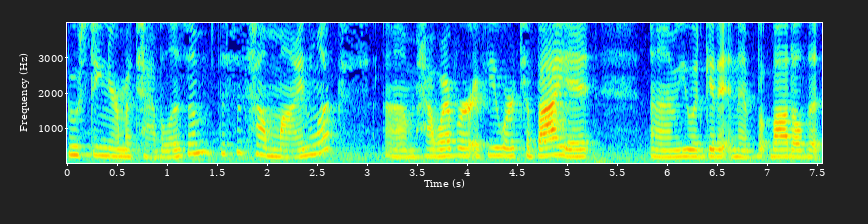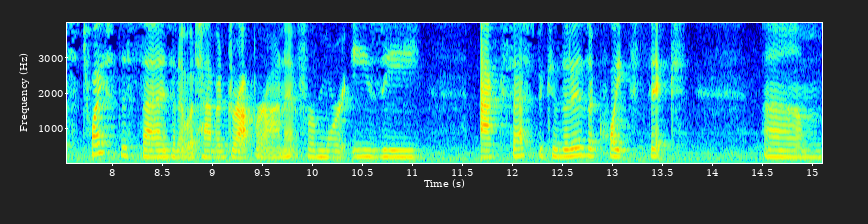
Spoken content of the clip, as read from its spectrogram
boosting your metabolism. This is how mine looks. Um, however, if you were to buy it, um, you would get it in a bottle that's twice this size and it would have a dropper on it for more easy access because it is a quite thick um,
